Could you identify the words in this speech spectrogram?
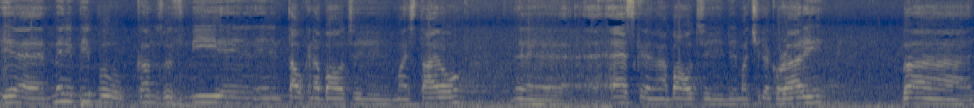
Yeah, many people comes with me and, and talking about uh, my style, uh, asking about uh, the Machida karate but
